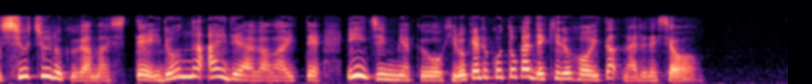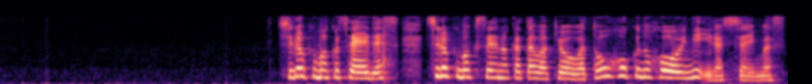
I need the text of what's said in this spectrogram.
集中力が増していろんなアイデアが湧いていい人脈を広げることができる方位となるでしょう。白く木星です。白く木星の方は今日は東北の方位にいらっしゃいます。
